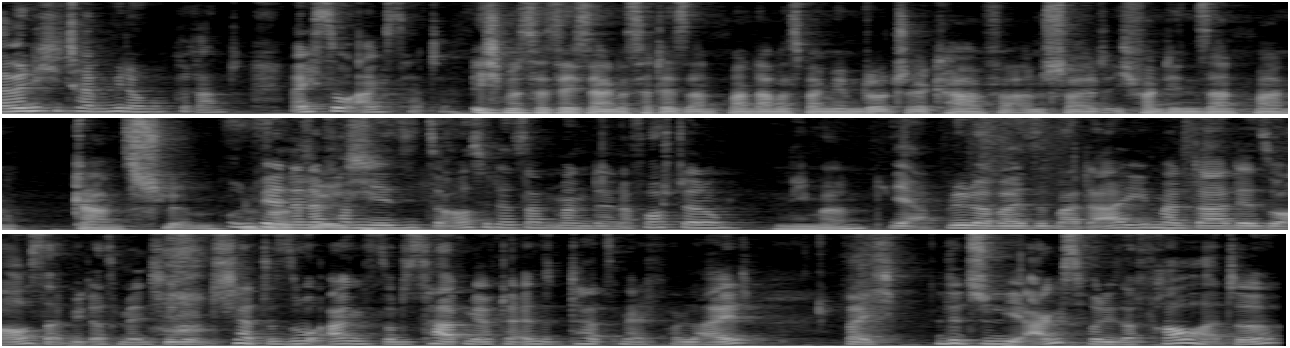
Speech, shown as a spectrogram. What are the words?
Da bin ich die Treppe wieder hochgerannt, weil ich so Angst hatte. Ich muss tatsächlich sagen, das hat der Sandmann damals bei mir im Deutschen LK veranstaltet. Ich fand den Sandmann ganz schlimm. Und wer in deiner Wirklich. Familie sieht so aus wie der Sandmann in deiner Vorstellung? Niemand? Ja, blöderweise war da jemand da, der so aussah wie das Männchen. Und ich hatte so Angst. Und es tat mir auf der einen Seite mir halt voll leid, weil ich literally Angst vor dieser Frau hatte.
